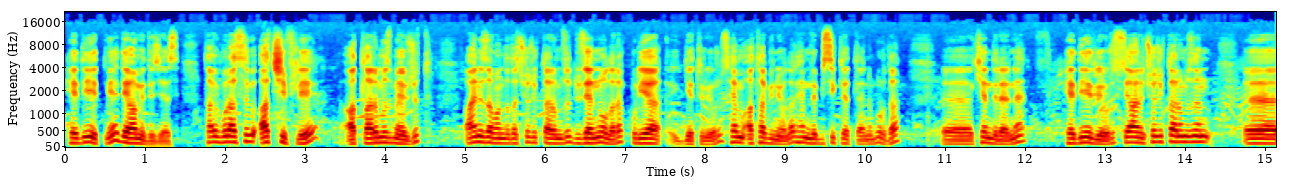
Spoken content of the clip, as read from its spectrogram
hediye etmeye devam edeceğiz. Tabii burası bir at çiftliği, atlarımız mevcut. Aynı zamanda da çocuklarımızı düzenli olarak buraya getiriyoruz. Hem ata biniyorlar hem de bisikletlerini burada e, kendilerine hediye ediyoruz. Yani çocuklarımızın e,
